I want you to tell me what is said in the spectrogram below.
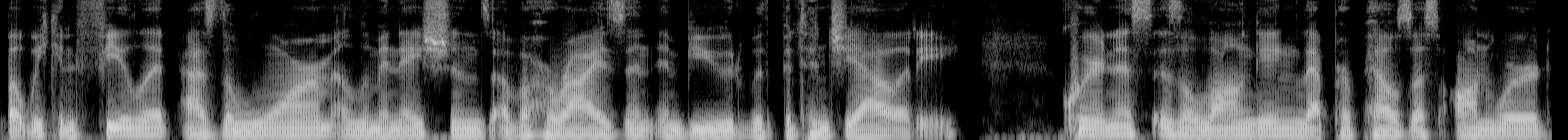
but we can feel it as the warm illuminations of a horizon imbued with potentiality. Queerness is a longing that propels us onward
